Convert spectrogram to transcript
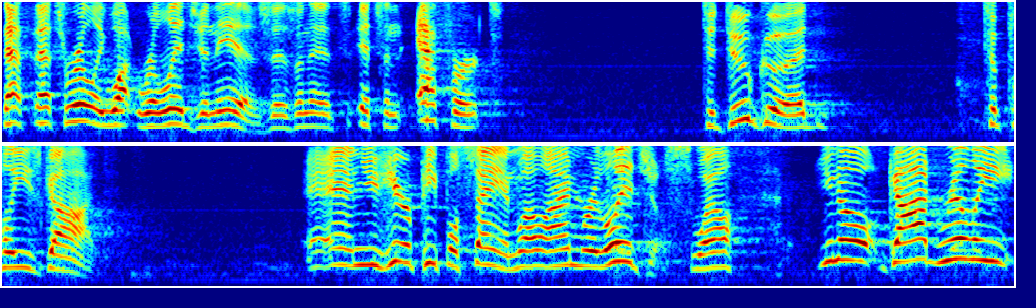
That, that's really what religion is, isn't it? It's, it's an effort to do good to please God. And you hear people saying, well, I'm religious. Well, you know, God really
